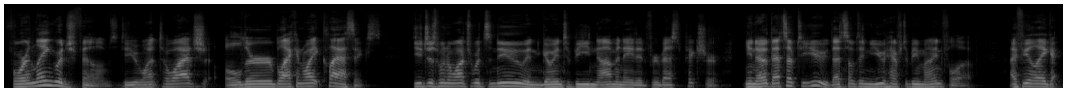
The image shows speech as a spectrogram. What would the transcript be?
foreign language films? Do you want to watch older black and white classics? Do you just want to watch what's new and going to be nominated for Best Picture? You know, that's up to you. That's something you have to be mindful of. I feel like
